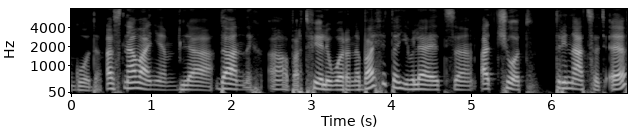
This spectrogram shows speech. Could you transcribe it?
года. Основанием для данных о портфеле Уоррена Баффета является отчет 13F,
